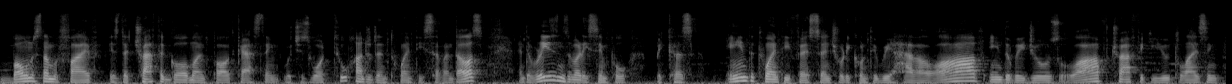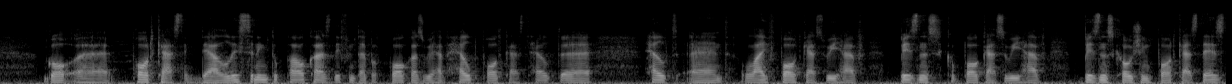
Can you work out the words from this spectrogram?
bonus number five is the Traffic Goldmine Podcasting, which is worth $227. And the reason is very simple because in the 21st century currently we have a lot of individuals, a lot of traffic utilizing go uh, podcasting. They are listening to podcasts, different type of podcasts. We have health podcast, health, uh, health and life podcast. We have business podcasts. We have business coaching podcast. There's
